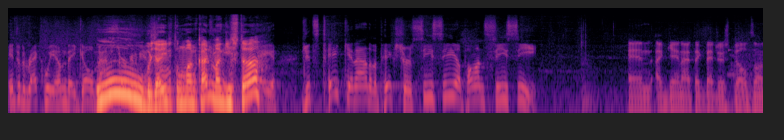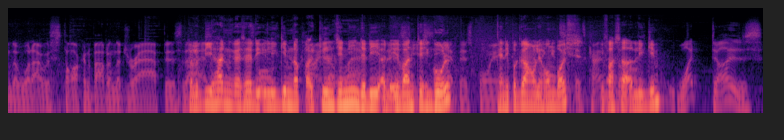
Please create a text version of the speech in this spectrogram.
Into the Requiem they go. Ooh, Master gonna berjaya in trouble. ditumbangkan Kicking Magister. Away. Gets taken out of the picture. CC upon CC. And again, I think that just builds onto what I was talking about in the draft is that Kelebihan guys di early game dapat kill kinda macam ni lack jadi that ada advantage goal at this point. yang dipegang oleh I think Homeboys it's- it's kind di fasa the- early game. What does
